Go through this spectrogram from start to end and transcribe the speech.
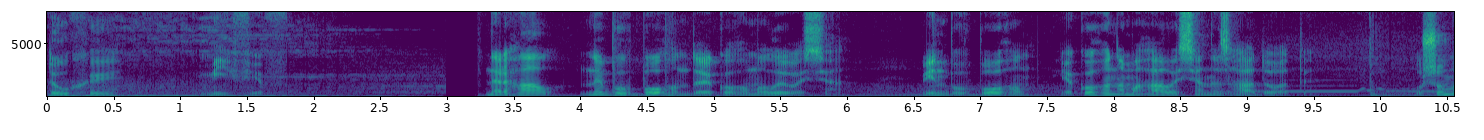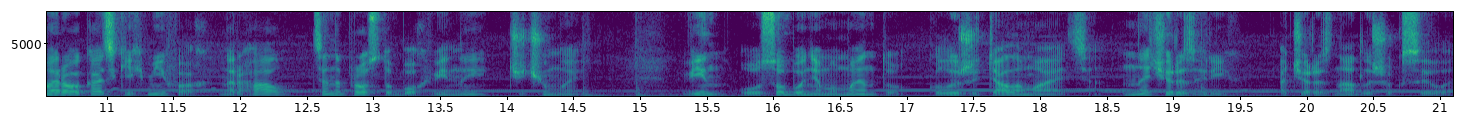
Духи міфів. Нергал не був богом, до якого молилися. Він був богом, якого намагалися не згадувати. У шумеро-акадських міфах Нергал це не просто бог війни чи чуми. Він уособлення моменту, коли життя ламається не через гріх, а через надлишок сили.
